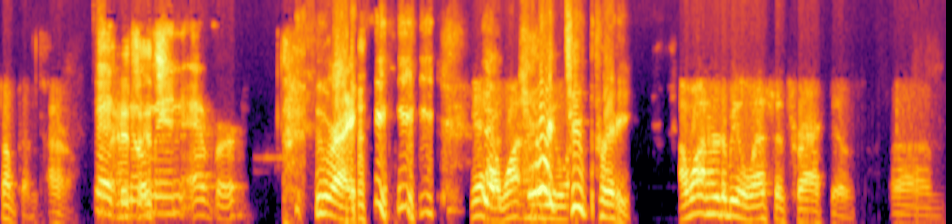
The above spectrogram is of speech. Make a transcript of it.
something, I don't know. Said It's- no it's- man ever. right. Yeah, I want her to be, too pretty. I want her to be less attractive. Um,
